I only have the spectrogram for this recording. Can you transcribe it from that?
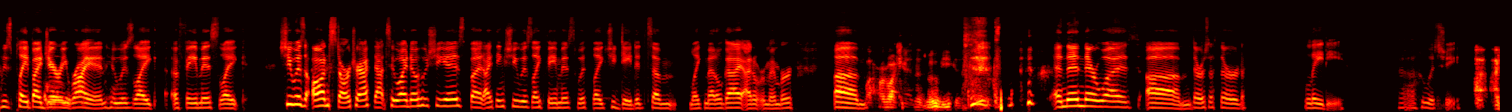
who's played by Jeri Oh. Ryan, who was like a famous like. She was on Star Trek. That's who I know who she is. But I think she was like famous with like she dated some like metal guy. I don't remember. Um, Well, I watched you in this movie. and then there was um there was a third lady uh who was she I, I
